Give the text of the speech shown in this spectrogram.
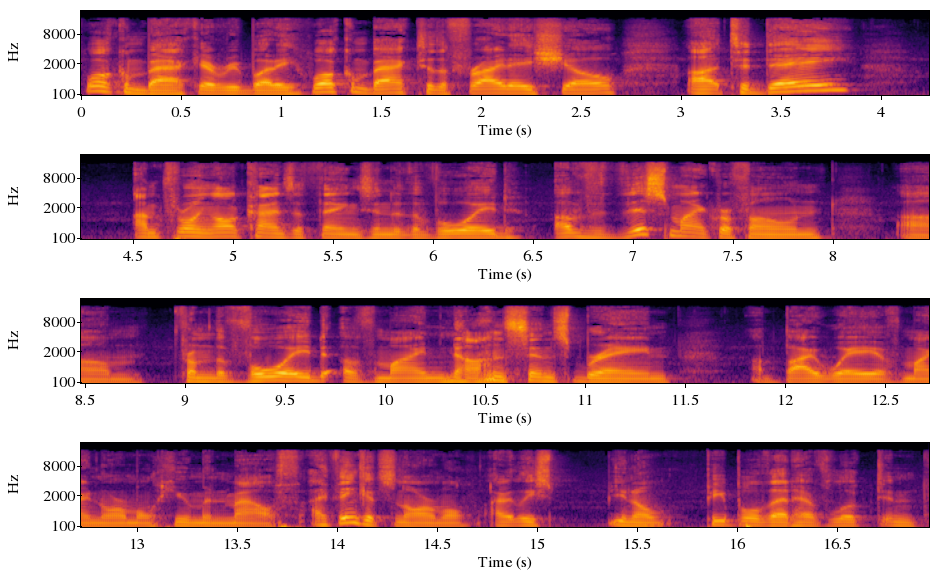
Welcome back, everybody. Welcome back to the Friday show. Uh, today, I'm throwing all kinds of things into the void of this microphone um, from the void of my nonsense brain uh, by way of my normal human mouth. I think it's normal. At least, you know, people that have looked and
